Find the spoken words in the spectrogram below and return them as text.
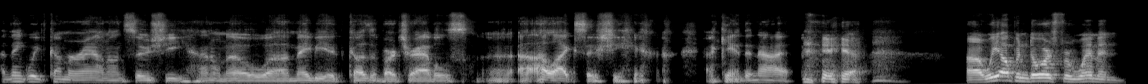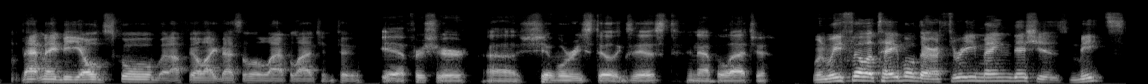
I think we've come around on sushi. I don't know. Uh, maybe because of our travels. Uh, I, I like sushi. I can't deny it. yeah. Uh, we open doors for women. That may be old school, but I feel like that's a little Appalachian too. Yeah, for sure. Uh, chivalry still exists in Appalachia. When we fill a table, there are three main dishes meats,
